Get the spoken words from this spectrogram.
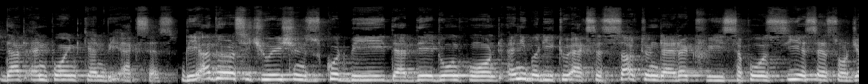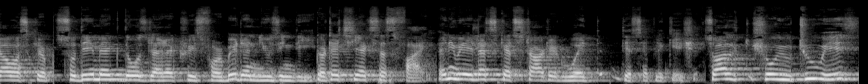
that endpoint can be accessed. The other situations could be that they don't want anybody to access certain directories, suppose CSS or JavaScript, so they make those directories forbidden using the .htaccess file. Anyway, let's get get started with this application. So I'll show you two ways.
